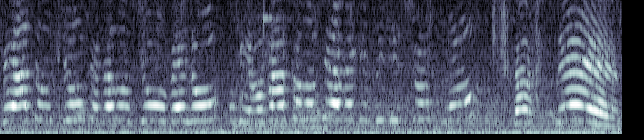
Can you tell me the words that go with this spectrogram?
Fais attention, faites attention au vélo. Ok, on va commencer avec un petit changement. Parfait.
